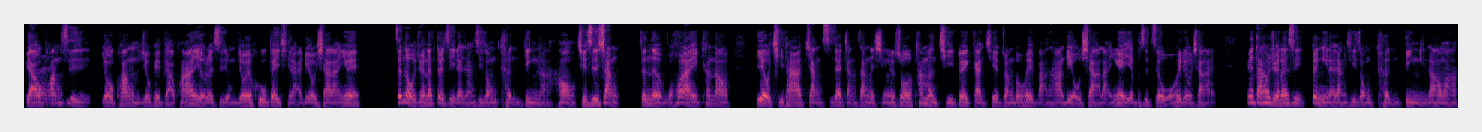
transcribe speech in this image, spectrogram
表框是有框，我们就可以表框；，那有的是我们就会互背起来留下来。因为真的，我觉得那对自己来讲是一种肯定啦。吼，其实像真的，我后来看到也有其他讲师在讲这样的行为，说他们其实对感谢状都会把它留下来，因为也不是只有我会留下来，因为大家会觉得那是对你来讲是一种肯定，你知道吗？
